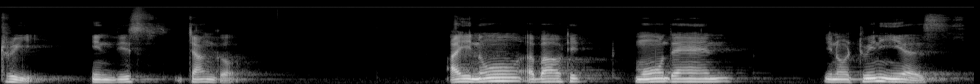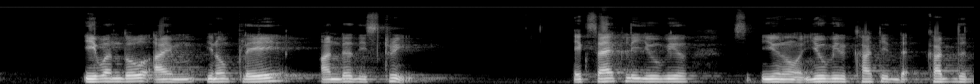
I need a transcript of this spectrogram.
tree in this jungle." I know about it more than, you know, 20 years, even though I'm, you know, play under this tree. Exactly you will, you know, you will cut it, cut the,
